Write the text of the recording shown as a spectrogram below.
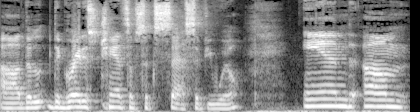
uh, the the greatest chance of success, if you will. And um,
